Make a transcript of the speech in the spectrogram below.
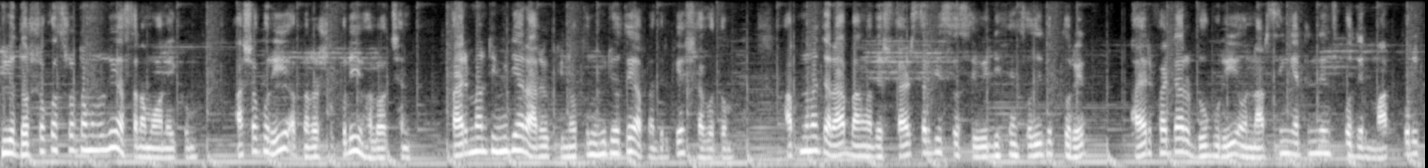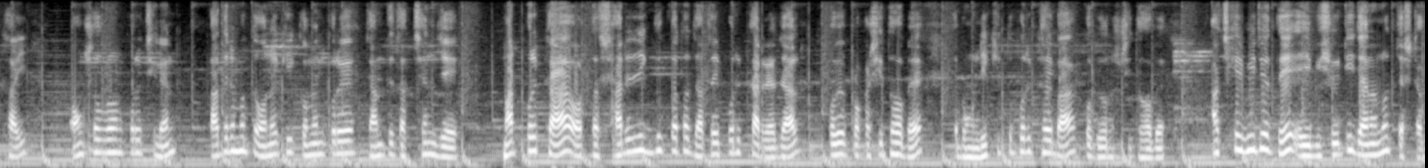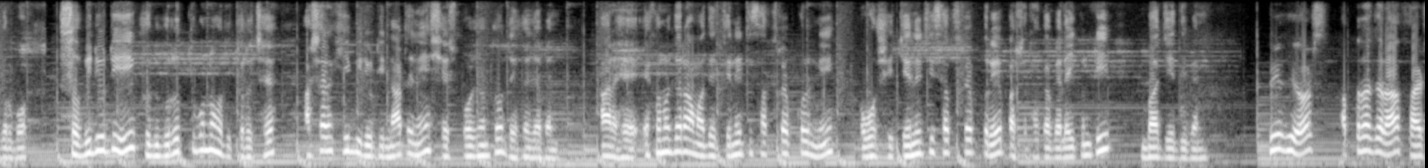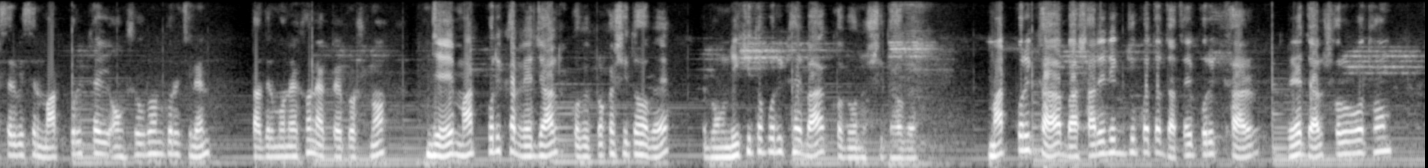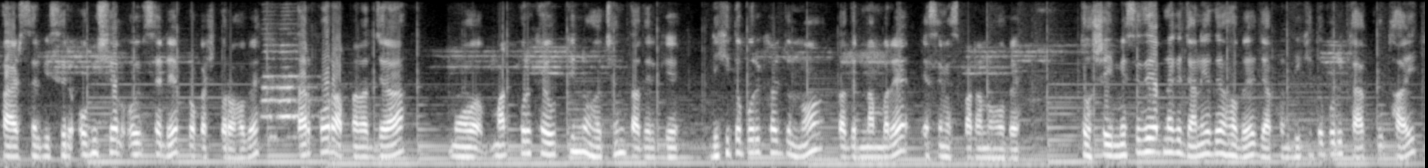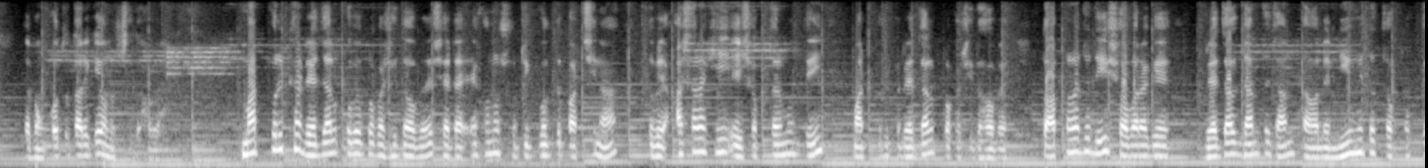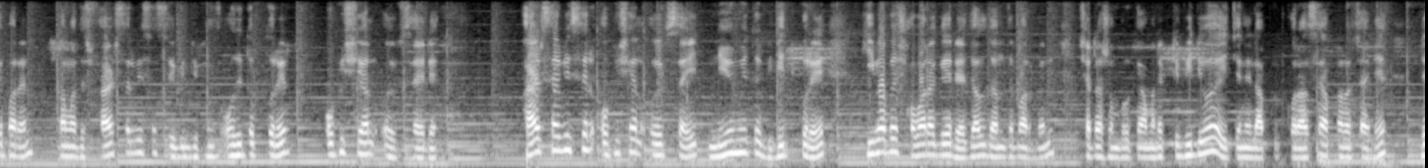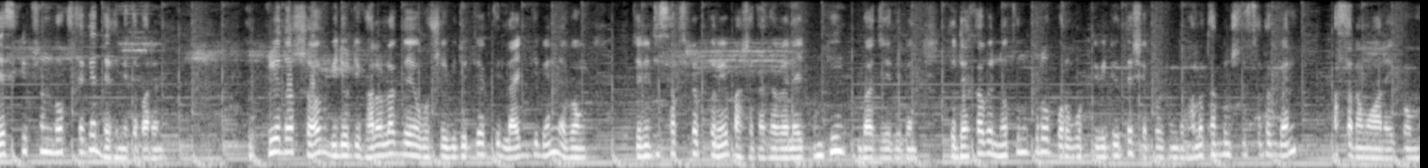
প্রিয় দর্শক শ্রোতা মণ্ডলী, আসসালামু আলাইকুম। আশা করি আপনারা সকলেই ভালো আছেন। ফায়ার মাল্টিমিডিয়ার আরও একটি নতুন ভিডিওতে আপনাদেরকে স্বাগতম। আপনারা যারা বাংলাদেশ ফায়ার সার্ভিস ও সিভিল ডিফেন্স অধিদপ্তরের ফায়ার ফাইটার ডুবুরি ও নার্সিং অ্যাটেন্ডেন্স পদের মাঠ পরীক্ষায় অংশগ্রহণ করেছিলেন, তাদের মধ্যে অনেকেই কমেন্ট করে জানতে চাচ্ছেন যে মাঠ পরীক্ষা অর্থাৎ শারীরিক যোগ্যতা যাচাই পরীক্ষার রেজাল্ট কবে প্রকাশিত হবে এবং লিখিত পরীক্ষায় বা কবে অনুষ্ঠিত হবে। আজকের ভিডিওতে এই বিষয়টি জানানোর চেষ্টা করব। সো, ভিডিওটি খুবই গুরুত্বপূর্ণ হতে চলেছে। আশা রাখি ভিডিওটি না টেনে শেষ পর্যন্ত দেখে যাবেন। আর হ্যাঁ এখনও যারা আমাদের চ্যানেলটি সাবস্ক্রাইব করেননি, অবশ্যই চ্যানেলটি সাবস্ক্রাইব করে পাশে থাকা বেল আইকনটি বাজিয়ে দিবেন। আপনারা যারা ফায়ার সার্ভিসের মাঠ পরীক্ষায় অংশগ্রহণ করেছিলেন, তাদের মনে এখন একটাই প্রশ্ন যে মাঠ পরীক্ষার রেজাল্ট কবে প্রকাশিত হবে এবং লিখিত পরীক্ষায় বা কবে অনুষ্ঠিত হবে। মাঠ পরীক্ষা বা শারীরিক যোগ্যতা যাচাই পরীক্ষার রেজাল্ট সর্বপ্রথম ফায়ার সার্ভিসের অফিসিয়াল ওয়েবসাইটে প্রকাশ করা হবে। তারপর আপনারা যারা মাঠ পরীক্ষায় উত্তীর্ণ হয়েছেন, তাদেরকে লিখিত পরীক্ষার জন্য তাদের নাম্বারে এস এম এস পাঠানো হবে। তো সেই মেসেজে আপনাকে জানিয়ে দেওয়া হবে যে আপনার লিখিত পরীক্ষা কোথায় এবং কত তারিখে অনুষ্ঠিত হবে। মাঠ পরীক্ষার রেজাল্ট কবে প্রকাশিত হবে সেটা এখনও সঠিক বলতে পারছি না, তবে আশা রাখি এই সপ্তাহের মধ্যেই মাঠ পরীক্ষার রেজাল্ট প্রকাশিত হবে। তো আপনারা যদি সবার আগে রেজাল্ট জানতে চান, তাহলে নিয়মিত চোখ রাখতে পারেন বাংলাদেশ ফায়ার সার্ভিস ও সিভিল ডিফেন্স অধিদপ্তরের অফিসিয়াল ওয়েবসাইটে। ফায়ার সার্ভিসের অফিসিয়াল ওয়েবসাইট নিয়মিত ভিজিট করে কীভাবে সবার আগে রেজাল্ট জানতে পারবেন সেটা সম্পর্কে আমার একটি ভিডিও, এই চ্যানেলে আপলোড করা আছে, আপনারা চাইলে ডেসক্রিপশন বক্স থেকে দেখে নিতে পারেন। প্রিয় দর্শক, ভিডিওটি ভালো লাগলে অবশ্যই ভিডিওটি একটি লাইক দিবেন এবং চ্যানেলটি সাবস্ক্রাইব করে পাশে থাকা বেল আইকনটি বাজিয়ে দিবেন। তো দেখা হবে নতুন করে পরবর্তী ভিডিওতে। সে পর্যন্ত ভালো থাকবেন, সুস্থ থাকবেন। আসসালামু আলাইকুম।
